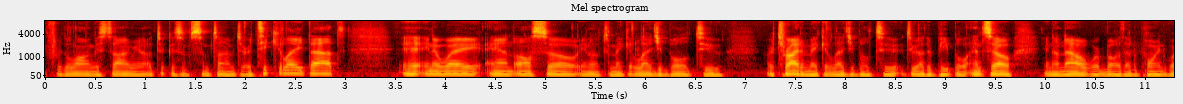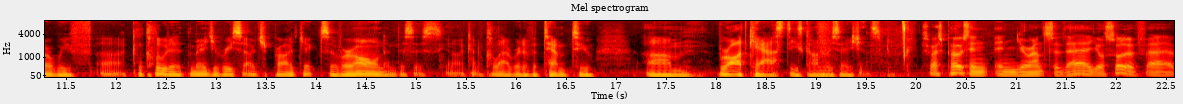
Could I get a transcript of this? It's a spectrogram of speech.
for the longest time. You know, it took us some, some time to articulate that i- in a way, and also, you know, to make it legible to, or try to make it legible to to other people. And so, you know, now we're both at a point where we've uh, concluded major research projects of our own, and this is, you know, a kind of collaborative attempt to. Um, broadcast these conversations So I suppose in, in your answer there, you're sort of uh,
